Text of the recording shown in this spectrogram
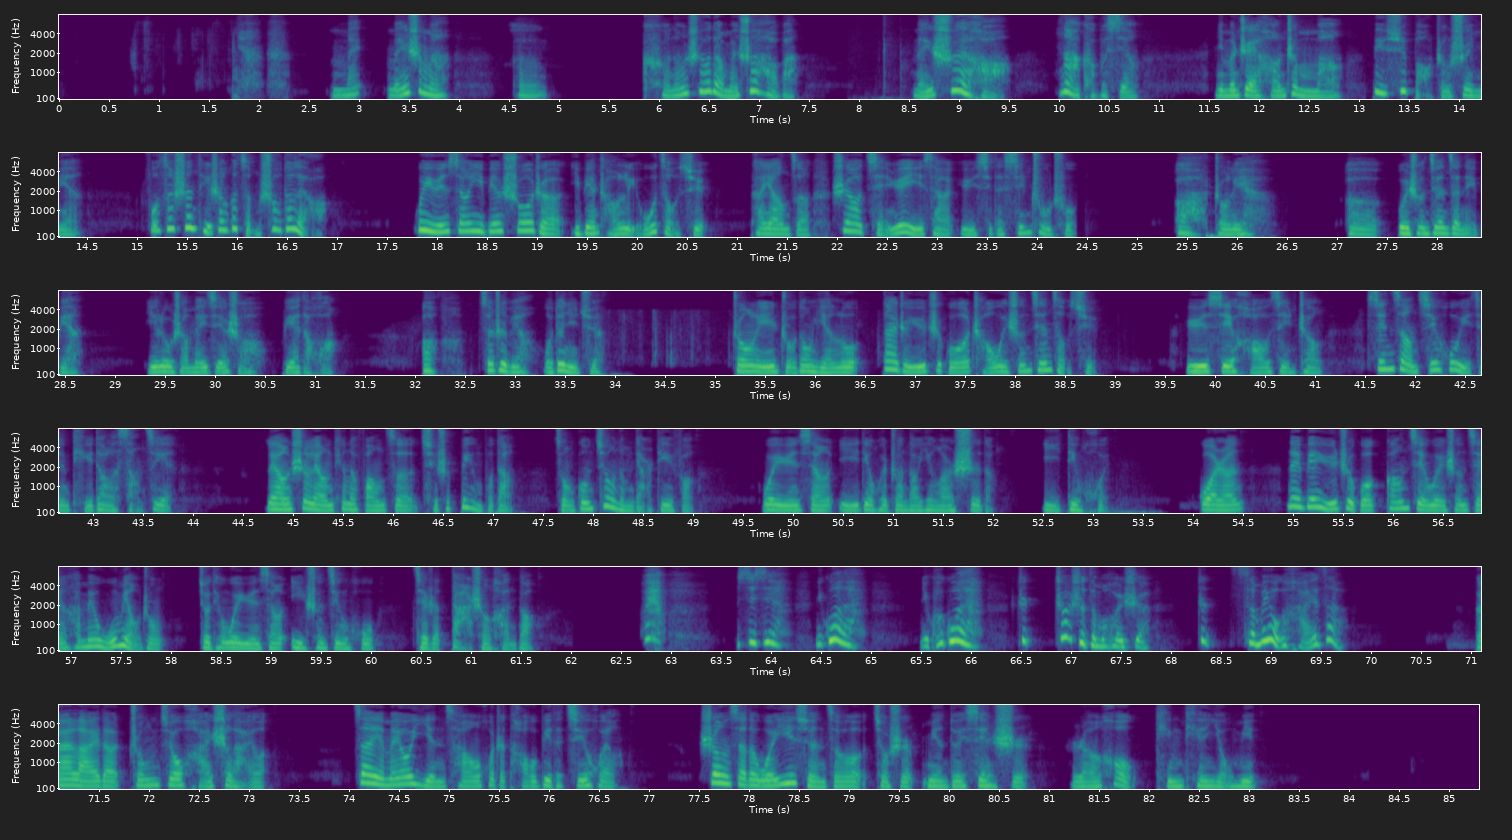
没没什么，嗯，可能是有点没睡好吧。没睡好，那可不行。你们这行这么忙，必须保证睡眠，否则身体上可怎么受得了？魏云香一边说着，一边朝里屋走去，看样子是要检阅一下于西的新住处。啊，钟离，呃，卫生间在哪边？一路上没解手，憋得慌。哦，在这边，我带你去。钟离主动引路，带着于志国朝卫生间走去。于西好紧张，心脏几乎已经提到了嗓子眼。两室两厅的房子其实并不大。总共就那么点地方，魏云香一定会转到婴儿室的，一定会。果然，那边于志国刚进卫生间，还没五秒钟，就听魏云香一声惊呼，接着大声喊道：“哎呀，西西，你过来，你快过来！这这是怎么回事？怎么有个孩子？”该来的终究还是来了，再也没有隐藏或者逃避的机会了。剩下的唯一选择就是面对现实，然后听天由命。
